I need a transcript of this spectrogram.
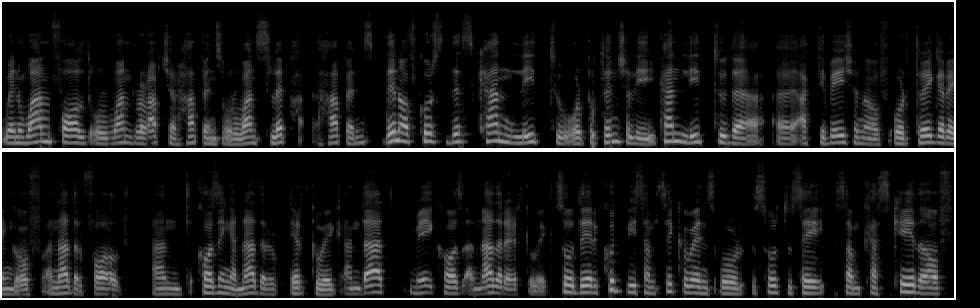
when one fault or one rupture happens or one slip ha- happens, then of course this can lead to or potentially can lead to the uh, activation of or triggering of another fault and causing another earthquake and that may cause another earthquake. So there could be some sequence or so to say some cascade of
